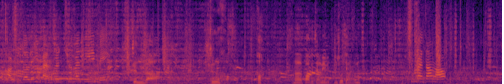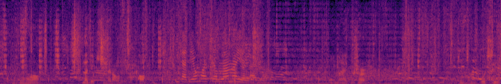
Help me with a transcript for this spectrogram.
我考试得了一百分，全班第一名。真的？真好。好，那爸爸奖励你，你说奖什么？吃麦当劳。麦当劳。那就吃麦当劳。好。你打电话叫妈妈也来吗？你妈有事儿。正好你多吃一点。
